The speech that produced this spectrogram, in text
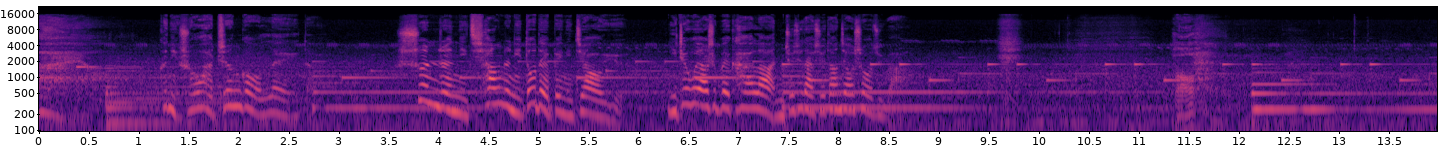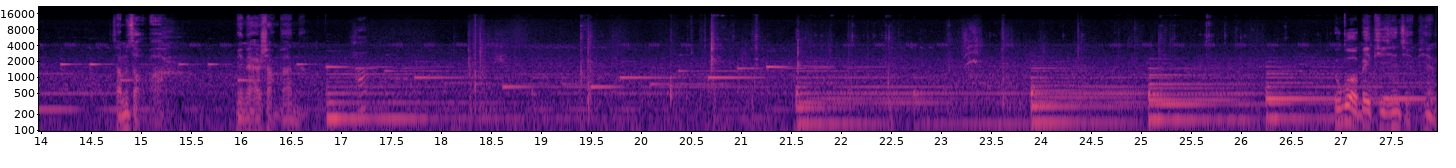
哎呀，跟你说话真够累的，顺着你、呛着你都得被你教育。你这回要是被开了，你就去大学当教授去吧。好，咱们走吧，明天还上班呢。好。被提前解聘了，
